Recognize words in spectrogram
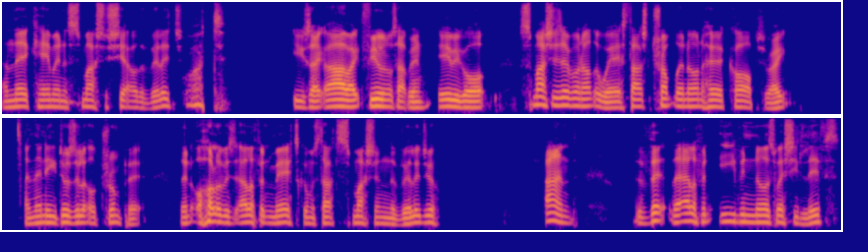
and they came in and smashed the shit out of the village. What? He was like, "All right, funeral's happening. Here we go." Smashes everyone out of the way, starts trampling on her corpse, right? And then he does a little trumpet. Then all of his elephant mates come and start smashing the village up. And the vi- the elephant even knows where she lives.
